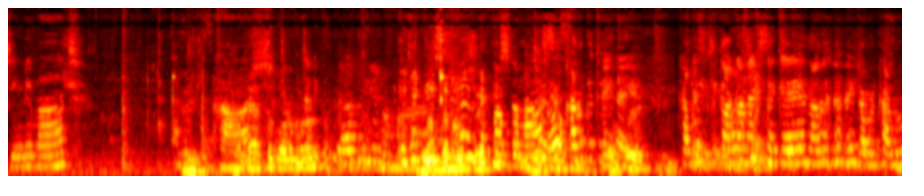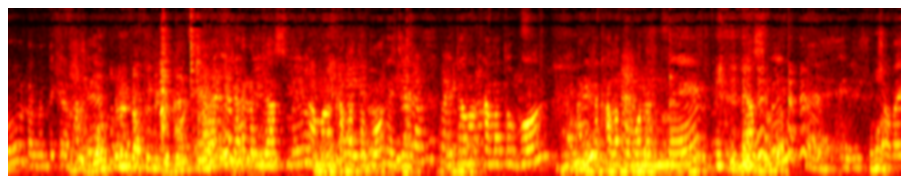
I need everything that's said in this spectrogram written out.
চিংড়ি মাছ। খালুকে থেকে নাই। খালু কাকা সেকেন্ড এটা আমার খালু আসছে এটা ইয়াসমিন আমার খালাতো বোন এই এটা আমার বোন আর এটা খালাতো মেয়ে ইয়াসমিন সবাই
